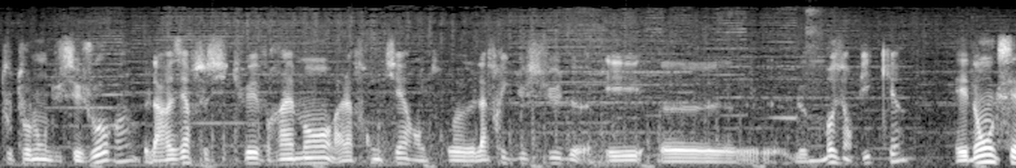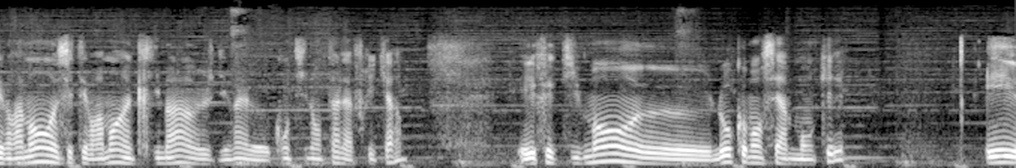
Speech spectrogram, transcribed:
tout au long du séjour. Hein. La réserve se situait vraiment à la frontière entre l'Afrique du Sud et le Mozambique. Et donc c'est vraiment, c'était vraiment un climat, euh, je dirais, euh, continental africain. Et effectivement, euh, l'eau commençait à me manquer. Et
